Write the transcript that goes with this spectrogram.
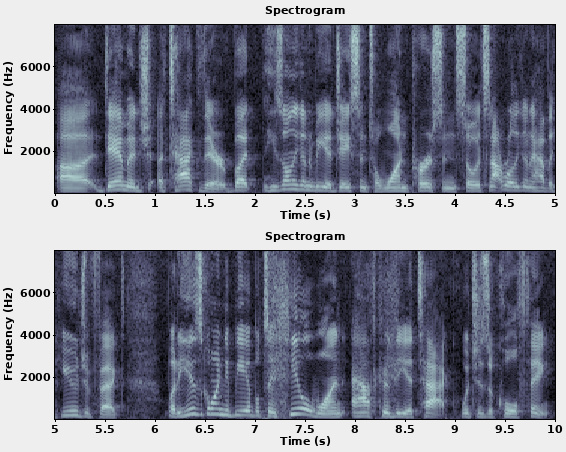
uh, damage attack there, but he's only going to be adjacent to one person, so it's not really going to have a huge effect, but he is going to be able to heal one after the attack, which is a cool thing.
